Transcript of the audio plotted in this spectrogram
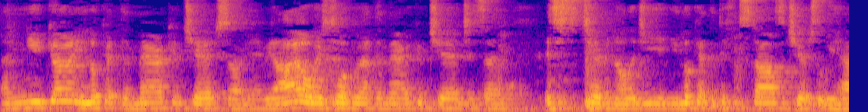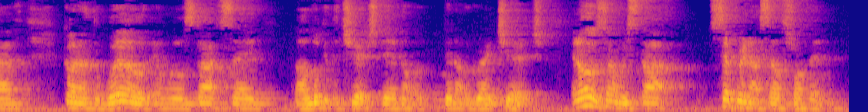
And you go and you look at the American church. Sorry, Amy, I always talk about the American church and say it's just terminology. And you look at the different styles of church that we have going on in the world, and we'll start to say, look at the church, they're not, they're not a great church. And all of a sudden we start separating ourselves from them.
